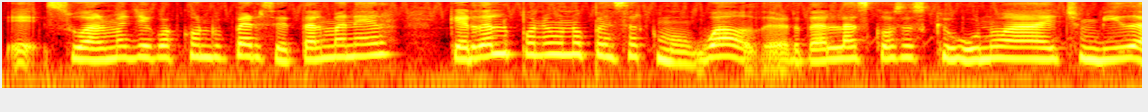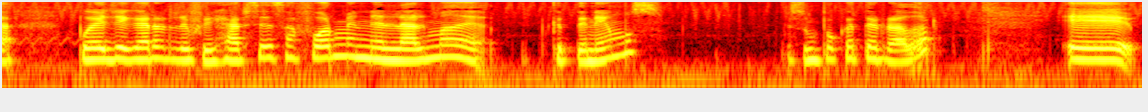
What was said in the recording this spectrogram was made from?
eh, su alma llegó a corromperse de tal manera que verdad lo pone uno a pensar como, wow, de verdad las cosas que uno ha hecho en vida puede llegar a reflejarse de esa forma en el alma que tenemos. Es un poco aterrador. Eh,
